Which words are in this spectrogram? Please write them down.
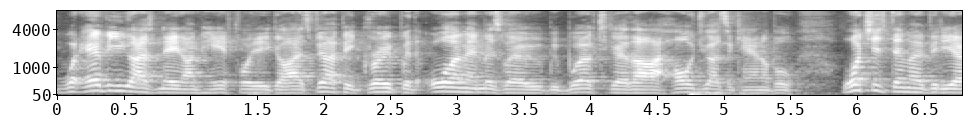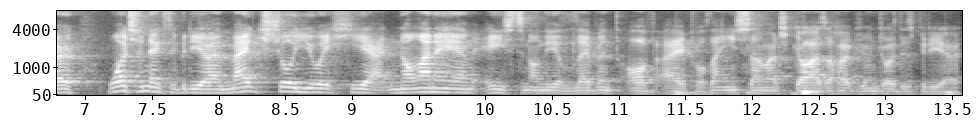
whatever you guys need, I'm here for you guys. VIP group with all our members where we work together. I hold you guys accountable. Watch this demo video, watch the next video, and make sure you are here at 9 a.m. Eastern on the 11th of April. Thank you so much, guys. I hope you enjoyed this video.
